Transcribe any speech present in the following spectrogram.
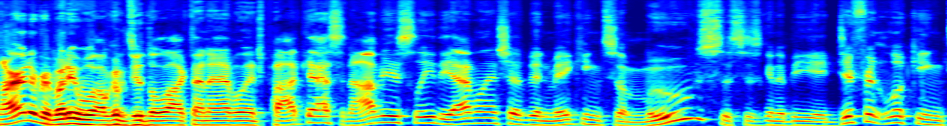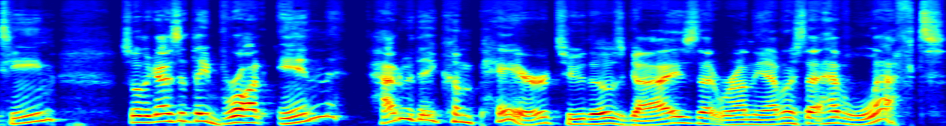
All right, everybody, welcome to the Locked On Avalanche podcast. And obviously, the Avalanche have been making some moves. This is going to be a different looking team. So, the guys that they brought in, how do they compare to those guys that were on the Avalanche that have left?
